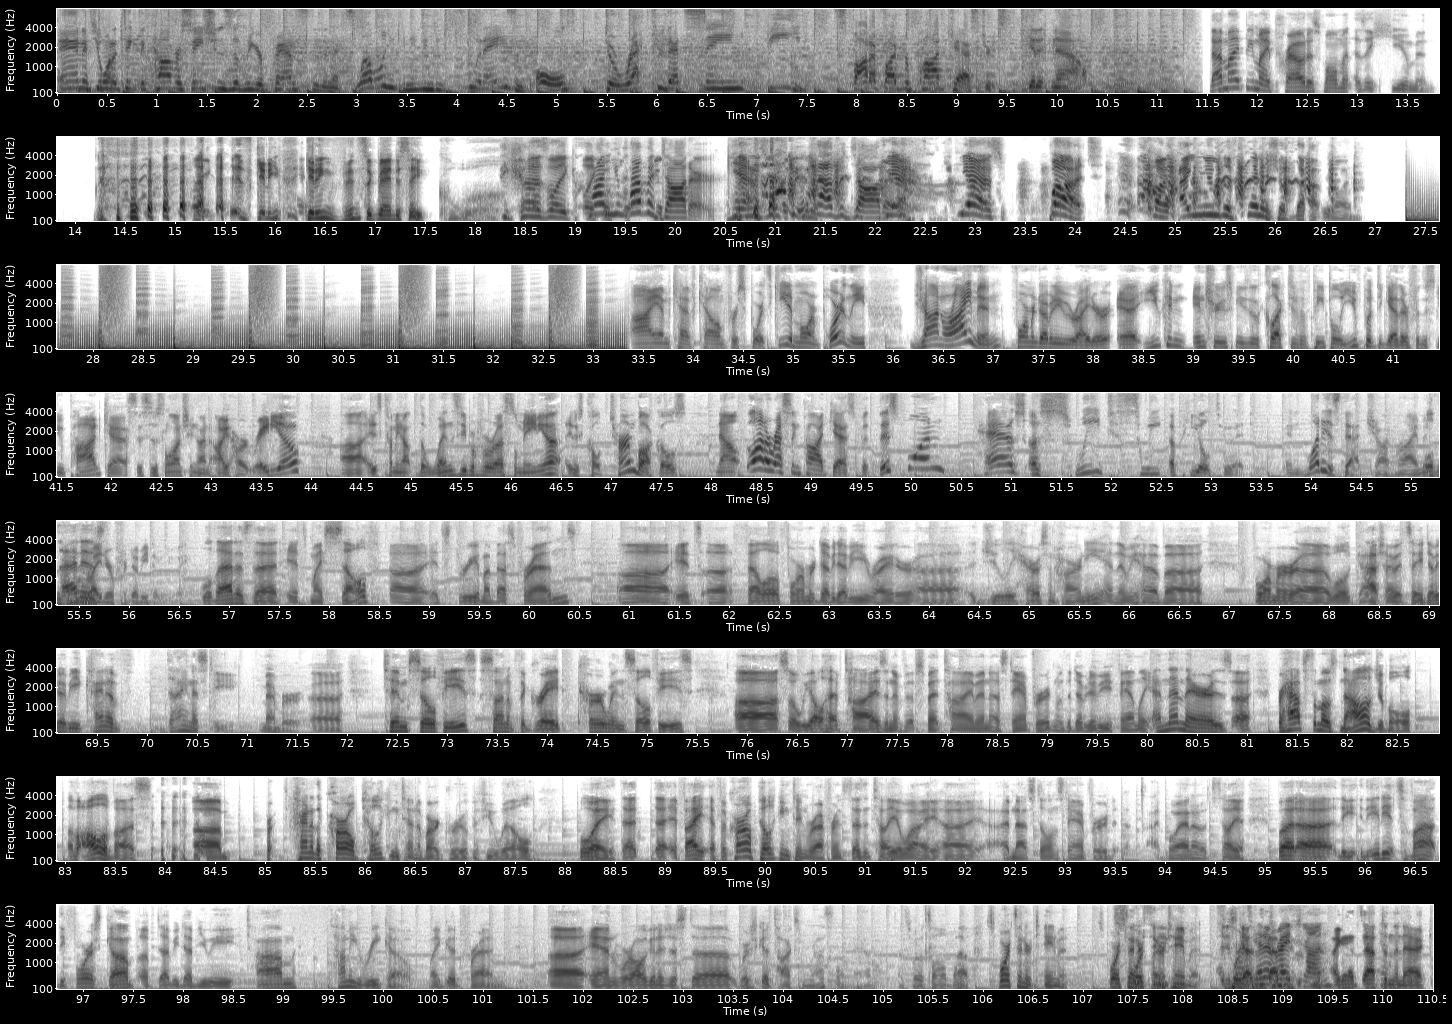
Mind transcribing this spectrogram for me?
And if you want to take the conversations of your fans to the next level, you can even do Q&As and polls direct through that same feed. Spotify for podcasters. Get it now. That might be my proudest moment as a human. like, it's getting getting Vince McMahon to say cool because like like Ron, okay, you have a daughter. Can yeah, you have a daughter. Yes, yes, but but I knew the finish of that one. I am Kev Kellam for Sports Sportskeeda. More importantly, John Ryman, former WWE writer, uh, you can introduce me to the collective of people you've put together for this new podcast. This is launching on iHeartRadio. Uh, it is coming out the Wednesday before WrestleMania. It is called Turnbuckles. Now, a lot of wrestling podcasts, but this one has a sweet, sweet appeal to it. And what is that, John Ryman? Well, that is, writer for WWE. Well, that is that it's myself. Uh, it's three of my best friends uh, it's a fellow former WWE writer, uh, Julie Harrison Harney, and then we have a former, uh, well, gosh, I would say WWE kind of dynasty member, uh, Tim Silfies, son of the great Kerwin Silfies. Uh, so we all have ties and have spent time in uh, Stamford and with the WWE family. And then there is uh, perhaps the most knowledgeable of all of us, um, kind of the Carl Pilkington of our group, if you will boy, that, that, if I if a Carl Pilkington reference doesn't tell you why uh, I'm not still in Stamford, I, boy, I don't know what to tell you. But uh, the the idiot savant, the Forrest Gump of WWE, Tom Tommy Rico, my good friend, uh, and we're all gonna just uh, we're just gonna talk some wrestling, man. That's what it's all about. Sports entertainment. Sports, Sports entertainment. entertainment. I just Sports got, right, John. I got zapped in the neck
